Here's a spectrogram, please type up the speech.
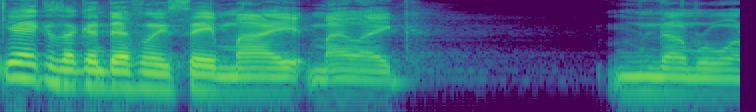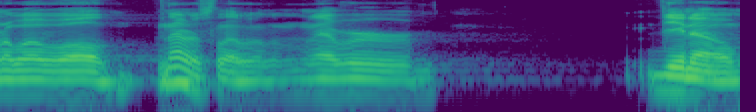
Yeah, because I can definitely say my my like number one above all. Never slept with him. Never, you know,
